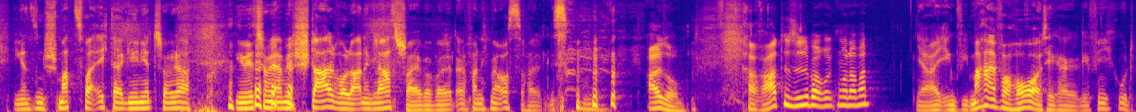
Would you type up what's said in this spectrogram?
Die ganzen Schmatzverächter gehen jetzt schon wieder, gehen jetzt schon wieder mit Stahlwolle an eine Glasscheibe, weil das einfach nicht mehr auszuhalten ist. Also, Karate, Silberrücken oder was? ja, irgendwie. Mach einfach Horror-TKKG, finde ich gut.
